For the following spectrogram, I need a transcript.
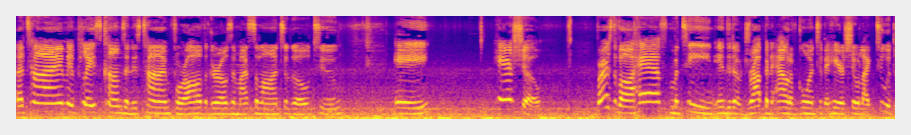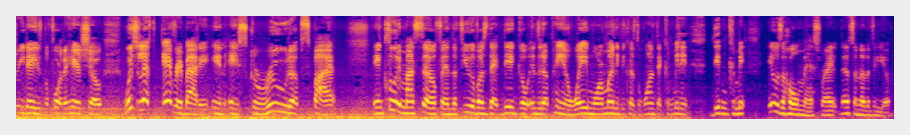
a time and place comes and it's time for all the girls in my salon to go to a hair show. First of all, half my team ended up dropping out of going to the hair show like two or three days before the hair show, which left everybody in a screwed up spot, including myself. And the few of us that did go ended up paying way more money because the ones that committed didn't commit. It was a whole mess, right? That's another video.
